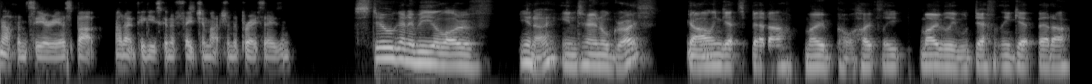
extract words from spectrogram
Nothing serious, but I don't think he's going to feature much in the preseason. Still going to be a lot of you know internal growth. Mm. Garland gets better. Mo, hopefully Mobley will definitely get better.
